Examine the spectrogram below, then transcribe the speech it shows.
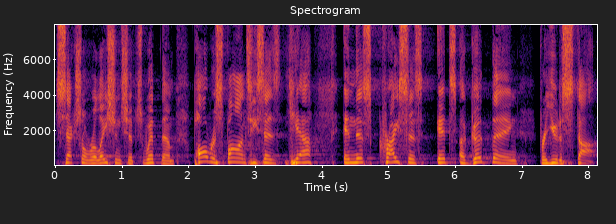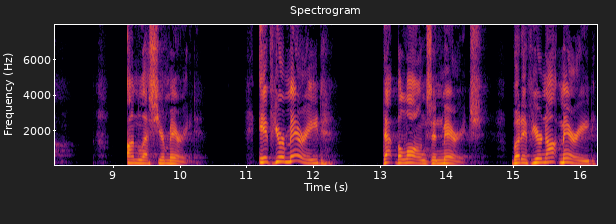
sexual relationships with them. Paul responds, he says, Yeah, in this crisis, it's a good thing for you to stop unless you're married. If you're married, that belongs in marriage. But if you're not married,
